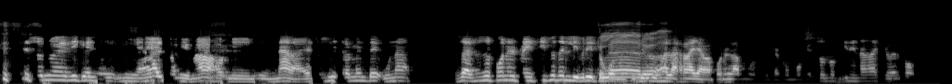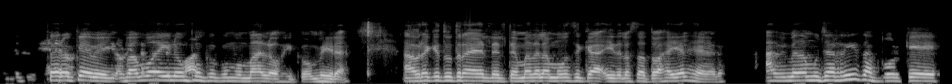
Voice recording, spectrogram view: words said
Eso no es ni, alto, ni bajo, ni, nada. Eso es literalmente una. O sea, eso se pone el principio del librito. Cuando se la raya para poner la música. Como que eso no tiene nada que ver con. Pero Kevin, vamos a ir un poco como más lógico. Mira, ahora que tú traes del tema de la música y de los tatuajes y el género, a mí me da mucha risa porque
